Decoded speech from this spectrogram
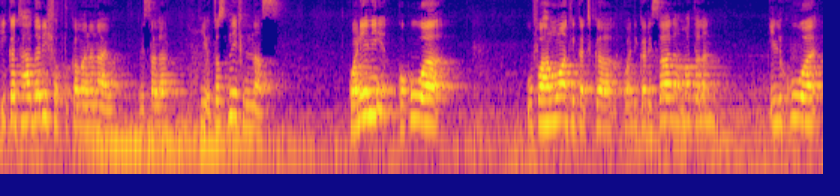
ikatahadharishwa kutokamana nayo. Risala hiyo tasnif nas kwa nini? Kwa kuwa ufahamu wake katika kuandika risala mathalan ilikuwa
